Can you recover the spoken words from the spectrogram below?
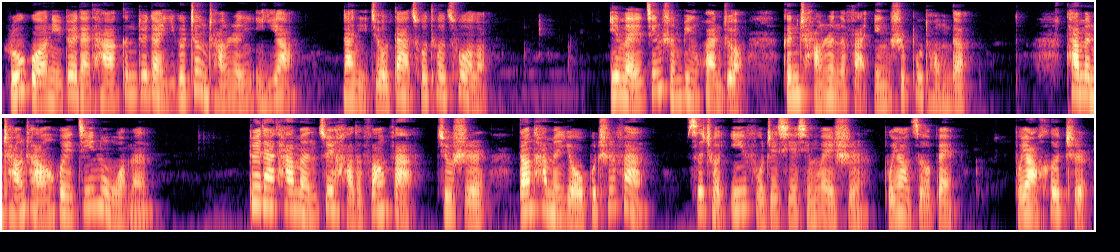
如果你对待她跟对待一个正常人一样，那你就大错特错了。因为精神病患者跟常人的反应是不同的，他们常常会激怒我们。对待他们最好的方法就是，当他们有不吃饭。撕扯衣服这些行为时，不要责备，不要呵斥，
